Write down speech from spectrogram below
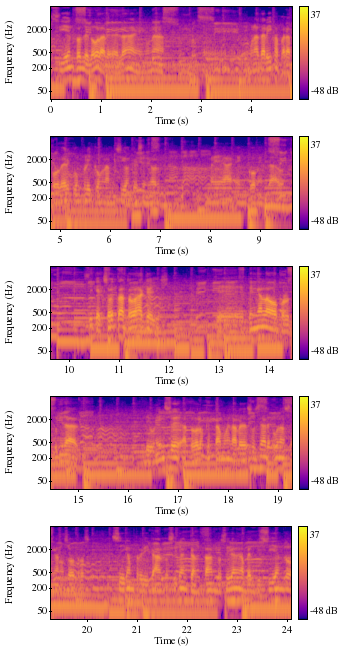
cientos de dólares ¿verdad? En, una, eh, en una tarifa para poder cumplir con la misión que el Señor me ha encomendado. Así que exhorto a todos aquellos que tengan la oportunidad unirse a todos los que estamos en las redes sociales, únanse a nosotros, sigan predicando, sigan cantando, sigan bendiciendo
